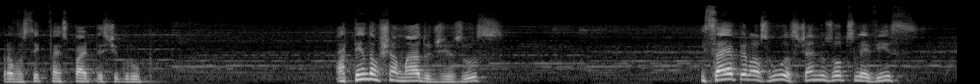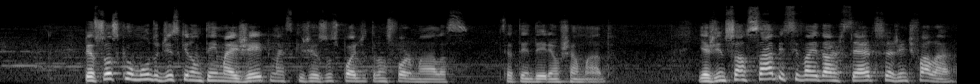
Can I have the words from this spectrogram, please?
para você que faz parte deste grupo. Atenda ao chamado de Jesus e saia pelas ruas, chame os outros levis. Pessoas que o mundo diz que não tem mais jeito, mas que Jesus pode transformá-las se atenderem ao chamado. E a gente só sabe se vai dar certo se a gente falar.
